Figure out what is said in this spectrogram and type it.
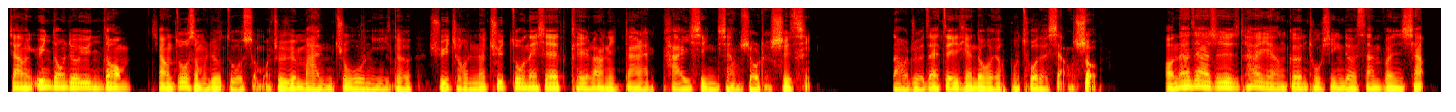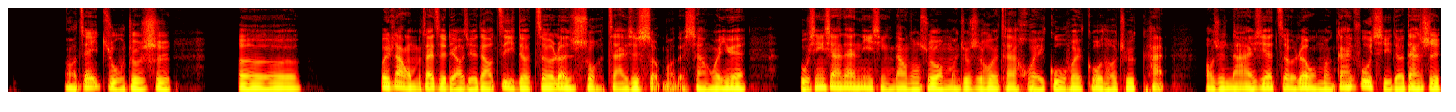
想运动就运动，想做什么就做什么，就是满足你的需求呢，去做那些可以让你带来开心享受的事情。那我觉得在这一天都会有不错的享受哦。那再来是太阳跟土星的三分相哦，这一组就是呃。会让我们再次了解到自己的责任所在是什么的相位，因为土星现在在逆行当中，所以我们就是会再回顾、回过头去看，哦，就拿一些责任我们该负起的，但是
